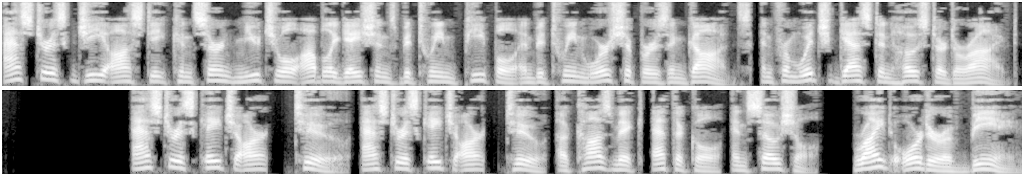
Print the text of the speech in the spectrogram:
Asterisk G Asti concerned mutual obligations between people and between worshippers and gods, and from which guest and host are derived. Asterisk HR, 2, asterisk HR, 2, a cosmic, ethical, and social right order of being,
